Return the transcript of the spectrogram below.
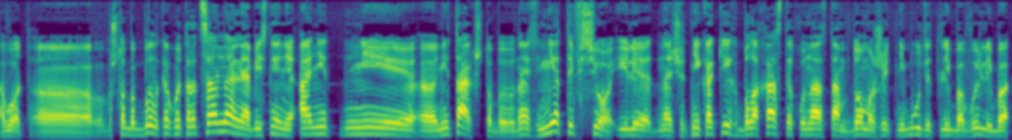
вот, э, чтобы было какое-то рациональное объяснение, а не, не, э, не так, чтобы, знаете, нет и все, или, значит, никаких блохастых у нас там дома жить не будет, либо вы, либо,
